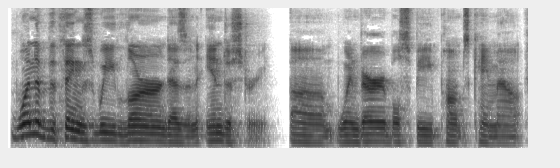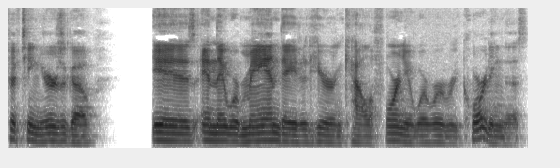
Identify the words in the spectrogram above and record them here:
One of the things we learned as an industry um, when variable speed pumps came out 15 years ago is, and they were mandated here in California where we're recording this,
